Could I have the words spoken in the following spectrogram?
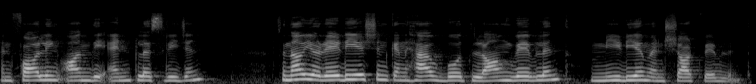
and falling on the n plus region. So, now your radiation can have both long wavelength, medium and short wavelength.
